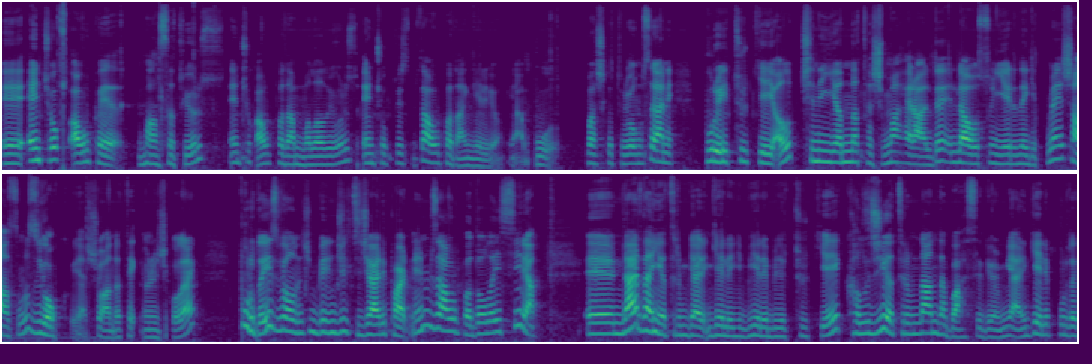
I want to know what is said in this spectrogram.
Ee, en çok Avrupa'ya mal satıyoruz. En çok Avrupa'dan mal alıyoruz. En çok turist bize Avrupa'dan geliyor. Yani bu başka türlü olmasa yani burayı Türkiye'yi alıp Çin'in yanına taşıma herhalde Laos'un yerine gitme şansımız yok ya şu anda teknolojik olarak. Buradayız ve onun için birincil ticari partnerimiz Avrupa. Dolayısıyla e, nereden yatırım gel, gele, gelebilir Türkiye'ye? Kalıcı yatırımdan da bahsediyorum. Yani gelip burada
